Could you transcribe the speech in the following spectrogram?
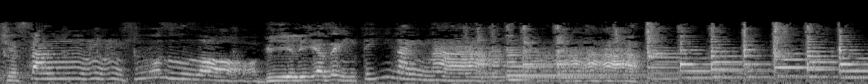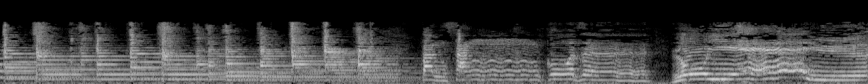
去生父子哦，比猎人的难啊！当上过着落叶雨，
